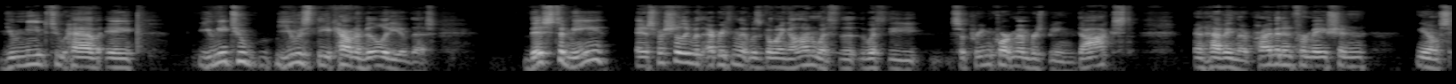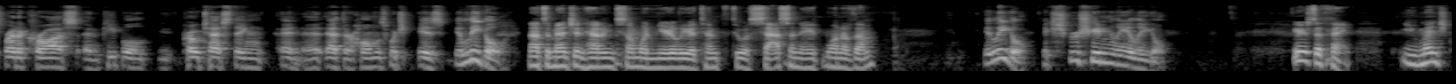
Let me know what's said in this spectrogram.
you need to have a you need to use the accountability of this. This to me and especially with everything that was going on with the with the supreme court members being doxxed and having their private information you know spread across and people protesting and at their homes which is illegal. Not to mention having someone nearly attempt to assassinate one of them. Illegal. Excruciatingly illegal. Here's the thing. You mentioned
